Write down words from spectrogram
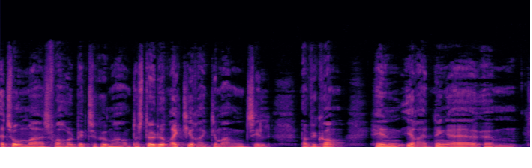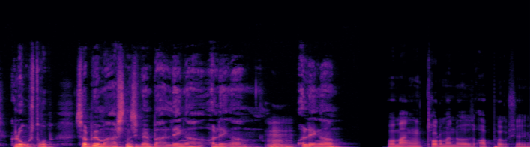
atommars fra Holbæk til København, der støttede rigtig, rigtig mange til. Når vi kom hen i retning af øhm, Glostrup, så blev marsen simpelthen bare længere og længere mm. og længere. Hvor mange tror du, man nåede op på cirka?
